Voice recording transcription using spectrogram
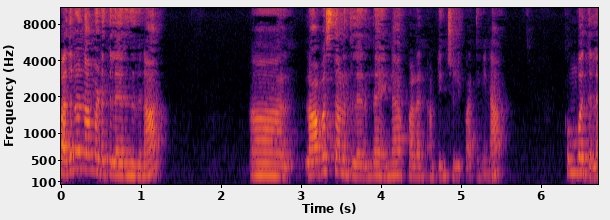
பதினொன்னாம் இடத்துல இருந்ததுன்னா லாபஸ்தானத்துல இருந்தா என்ன பலன் அப்படின்னு சொல்லி பாத்தீங்கன்னா கும்பத்துல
